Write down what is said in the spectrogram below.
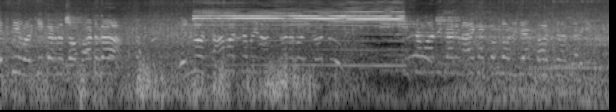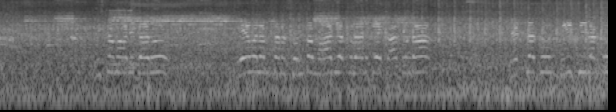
ఎస్సీ వర్గీకరణతో పాటుగా ఎన్నో సామాజికమైన అంశాలలో ఈరోజు కృష్ణమాది గారి నాయకత్వంలో విజయం సాధించడం జరిగింది కృష్ణమాది గారు కేవలం తన కులానికే కాకుండా నెట్లకు బీసీలకు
